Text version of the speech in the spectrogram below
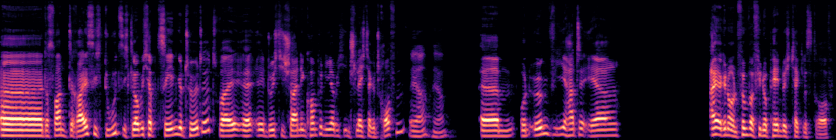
Äh, das waren 30 Dudes. Ich glaube, ich habe 10 getötet, weil äh, durch die Shining Company habe ich ihn schlechter getroffen. Ja, ja. Ähm, und irgendwie hatte er. Ah ja, genau, ein 5er Phenopain durch Tackless drauf,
